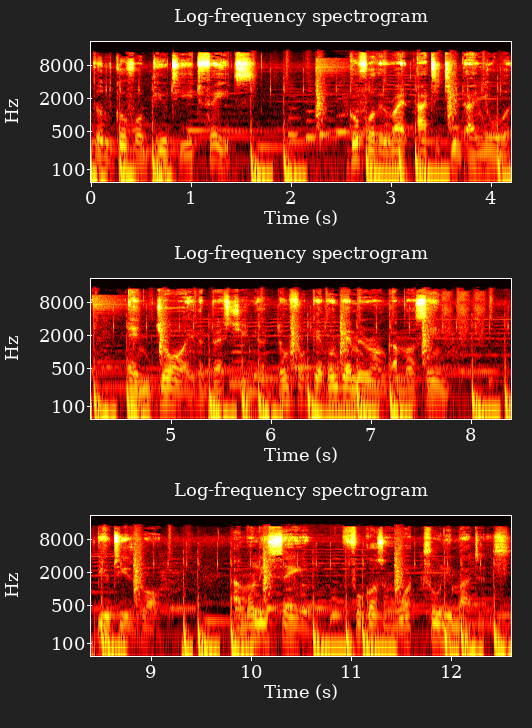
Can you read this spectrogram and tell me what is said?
Don't go for beauty, it fades. Go for the right attitude and you will enjoy the best union. Don't forget, don't get me wrong, I'm not saying beauty is wrong. I'm only saying focus on what truly matters.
